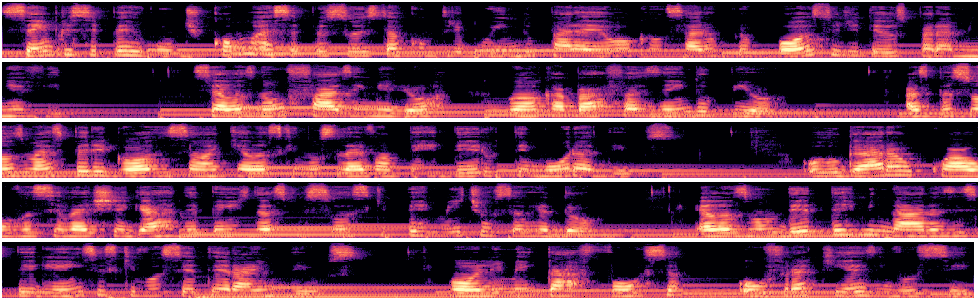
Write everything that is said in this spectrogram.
Sempre se pergunte como essa pessoa está contribuindo para eu alcançar o propósito de Deus para a minha vida. Se elas não fazem melhor, vão acabar fazendo pior. As pessoas mais perigosas são aquelas que nos levam a perder o temor a Deus. O lugar ao qual você vai chegar depende das pessoas que permitem ao seu redor. Elas vão determinar as experiências que você terá em Deus. Vão alimentar força ou fraqueza em você.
